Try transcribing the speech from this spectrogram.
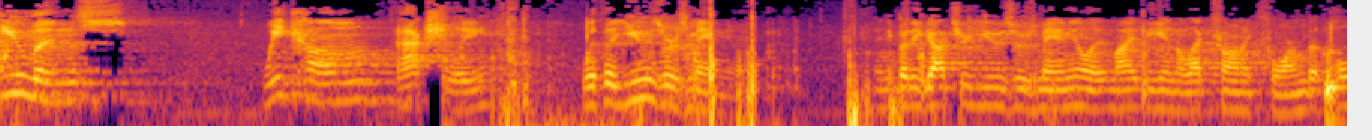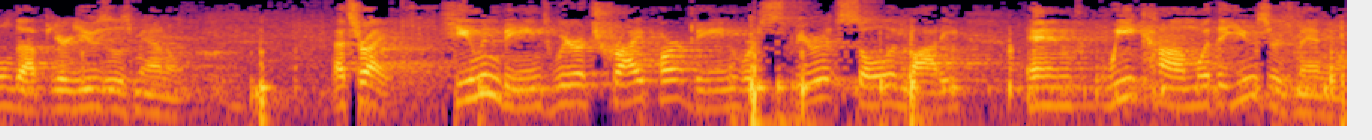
Humans, we come actually with a user's manual. Anybody got your user's manual? It might be in electronic form, but hold up your user's manual. That's right. Human beings, we're a tripart being. We're spirit, soul, and body, and we come with a user's manual.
